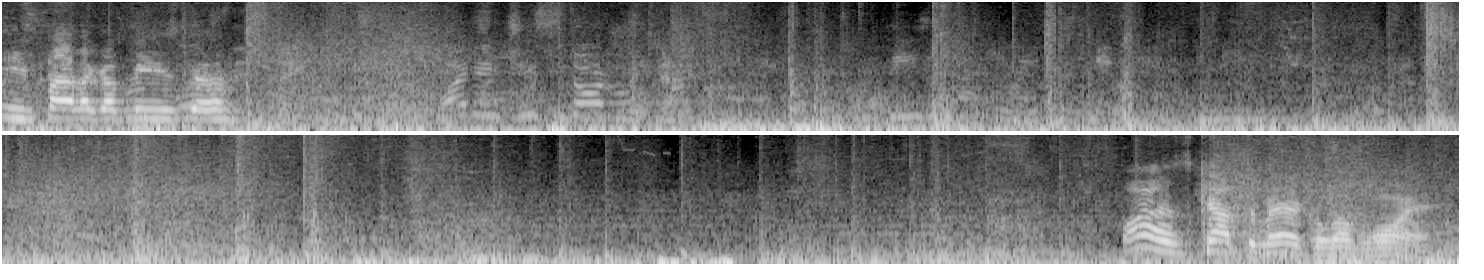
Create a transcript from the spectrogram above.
he fight like a beast though. Why didn't you start with that? Why is Captain America level one?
